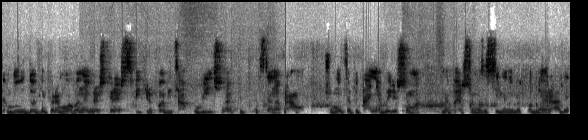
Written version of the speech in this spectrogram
Там були довгі перемовини. Врешті-решт спікер пообіцяв публічно під стенограму, що ми це питання вирішимо на першому засіданні Верховної Ради,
